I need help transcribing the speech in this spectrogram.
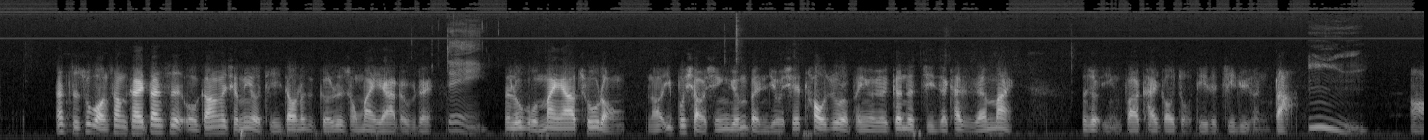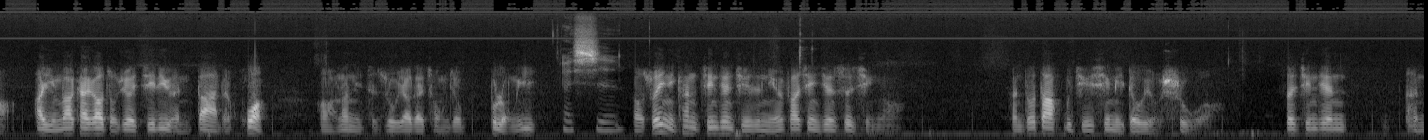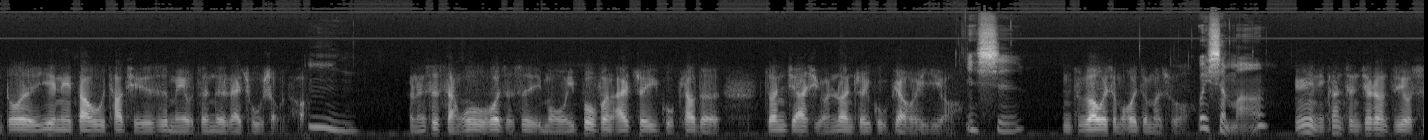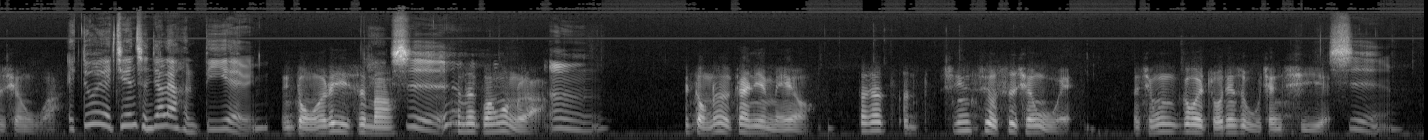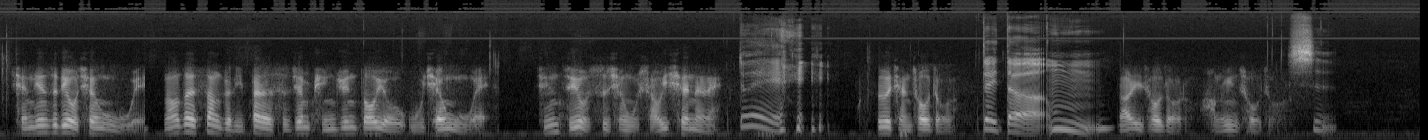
那指数往上开，但是我刚刚前面有提到那个隔日冲卖压，对不对？对。那如果卖压出笼，然后一不小心，原本有些套住的朋友也跟着急着开始在卖，那就引发开高走低的几率很大。嗯。啊啊，引发开高走低的几率很大的话，哦，那你指数要再冲就不容易。也是哦，所以你看今天其实你会发现一件事情哦，很多大户其实心里都有数哦，所以今天很多的业内大户他其实是没有真的在出手的哦，嗯，可能是散户或者是某一部分爱追股票的专家喜欢乱追股票而已哦，也是，你知道为什么会这么说？为什么？因为你看成交量只有四千五啊，哎，对，今天成交量很低耶，你懂我的意思吗？是，现在观望了啦，嗯。你懂那个概念没有？大家嗯，今天只有四千五哎，那请问各位，昨天是五千七耶，是，前天是六千五哎，然后在上个礼拜的时间平均都有五千五哎，今天只有四千五，少一千了嘞。对，这个钱抽走了。对的，嗯。哪里抽走了？航运抽走了。是，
